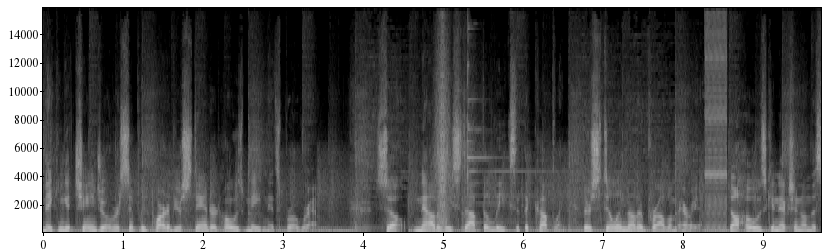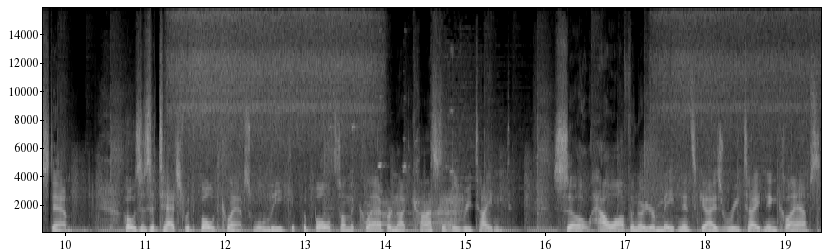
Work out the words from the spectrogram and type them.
making a changeover simply part of your standard hose maintenance program. So, now that we stopped the leaks at the coupling, there's still another problem area, the hose connection on the stem. Hoses attached with bolt clamps will leak if the bolts on the clamp are not constantly retightened. So, how often are your maintenance guys retightening clamps?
